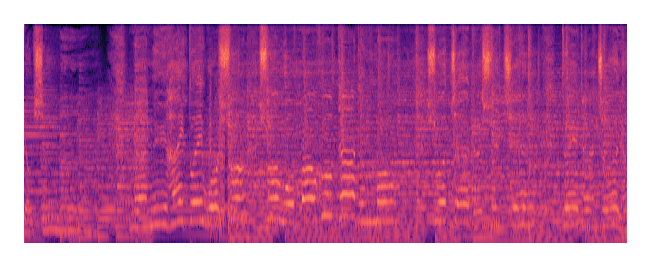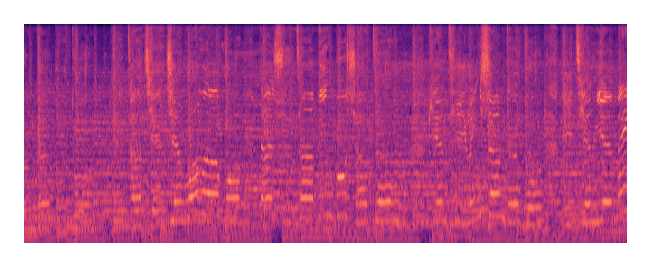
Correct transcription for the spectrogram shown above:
有什么？那女孩对我说，说我保护她的梦，说这个世界对她这样的不也没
